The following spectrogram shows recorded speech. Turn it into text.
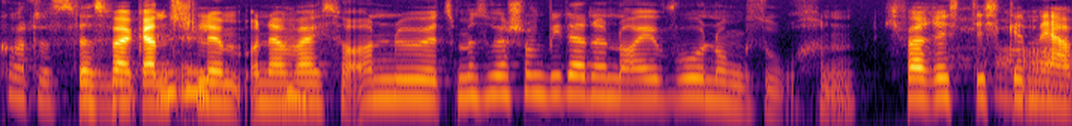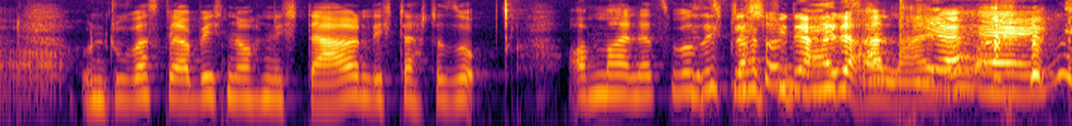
Gottes Das war ganz schlimm. Und dann war ich so, oh nö, jetzt müssen wir schon wieder eine neue Wohnung suchen. Ich war richtig genervt. Und du warst, glaube ich, noch nicht da. Und ich dachte so, oh Mann, jetzt muss ich Jetzt das bleibt schon wieder wieder, alleine. hängen.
